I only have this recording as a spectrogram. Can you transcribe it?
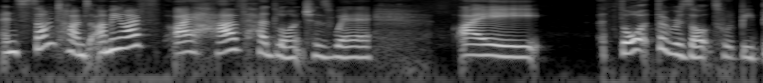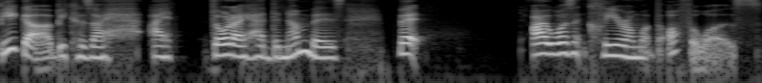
And sometimes, I mean, I've I have had launches where I thought the results would be bigger because I I thought I had the numbers, but I wasn't clear on what the offer was.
